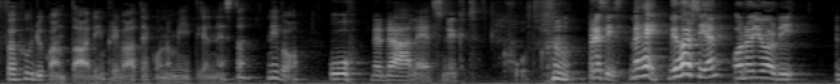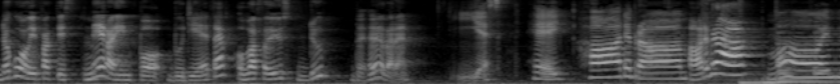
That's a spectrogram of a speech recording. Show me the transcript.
för hur du kan ta din privatekonomi till nästa nivå. Oh, det där lät snyggt. Coolt. Precis, men hej, vi hörs igen och då, gör vi, då går vi faktiskt mera in på budgeter och varför just du behöver en. Yes. Hej, ha det bra! Ha det bra! Moi!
